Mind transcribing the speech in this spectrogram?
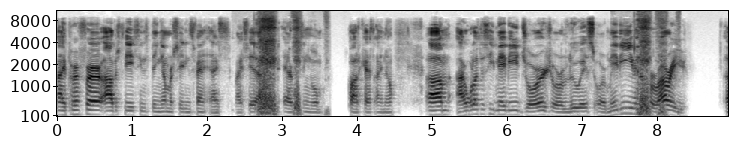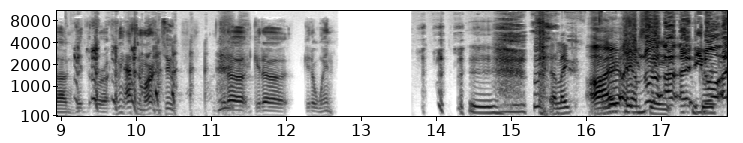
I prefer, obviously, since being a Mercedes fan, and I say that in every single podcast I know. Um, I would like to see maybe George or Lewis or maybe even a Ferrari, uh, get or even Aston Martin too, get a get a get a win. I like. I- I you am not. I, I, you know, I,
